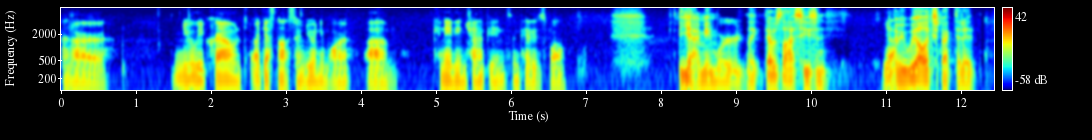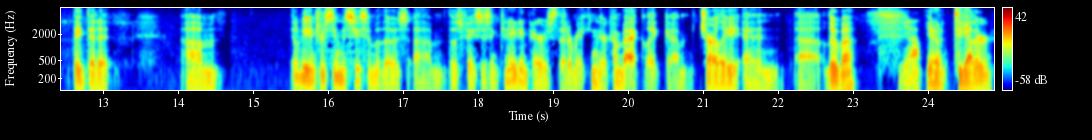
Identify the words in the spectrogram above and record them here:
And our newly crowned, I guess not so new anymore, um, Canadian champions in pairs as well. Yeah, I mean we're like that was last season. Yeah. I mean we all expected it. They did it. Um, it'll be interesting to see some of those um, those faces in Canadian pairs that are making their comeback, like um, Charlie and uh, Luba. Yeah. you know, together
